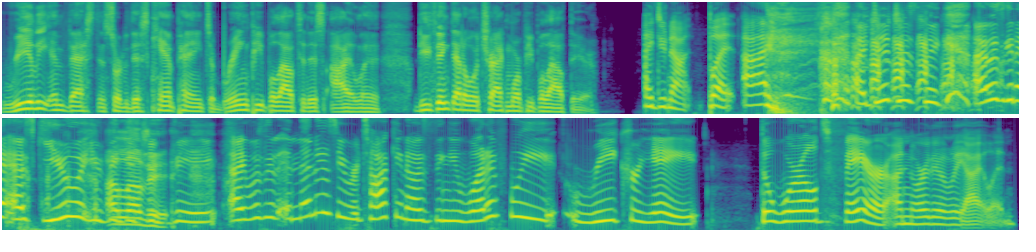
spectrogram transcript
really invest in sort of this campaign to bring people out to this island, do you think that'll attract more people out there? I do not, but I I did just think I was going to ask you what you think it should it. be. I was gonna, and then as you were talking I was thinking what if we recreate the World's Fair on Northerly Island.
